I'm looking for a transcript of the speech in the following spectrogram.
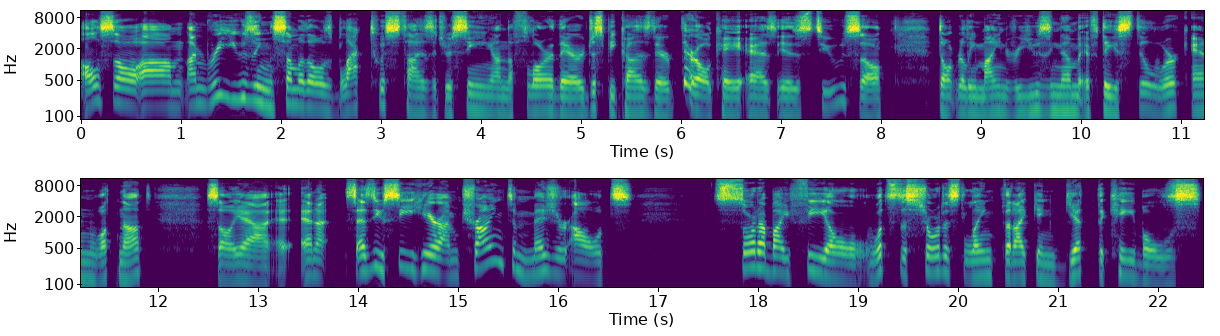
Also, um, I'm reusing some of those black twist ties that you're seeing on the floor there just because they're, they're okay as is too, so don't really mind reusing them if they still work and whatnot. So yeah, and I, as you see here, I'm trying to measure out sort of by feel what's the shortest length that I can get the cables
